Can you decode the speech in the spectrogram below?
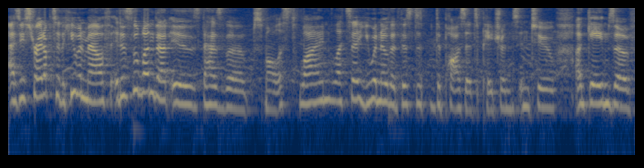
As you stride up to the human mouth, it is the one that is that has the smallest line. Let's say you would know that this de- deposits patrons into uh, games of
